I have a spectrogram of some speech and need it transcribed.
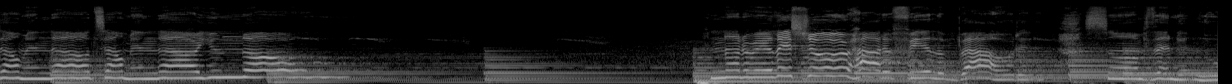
Tell me now, tell me now, you know. Not really sure how to feel about it. Something in the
